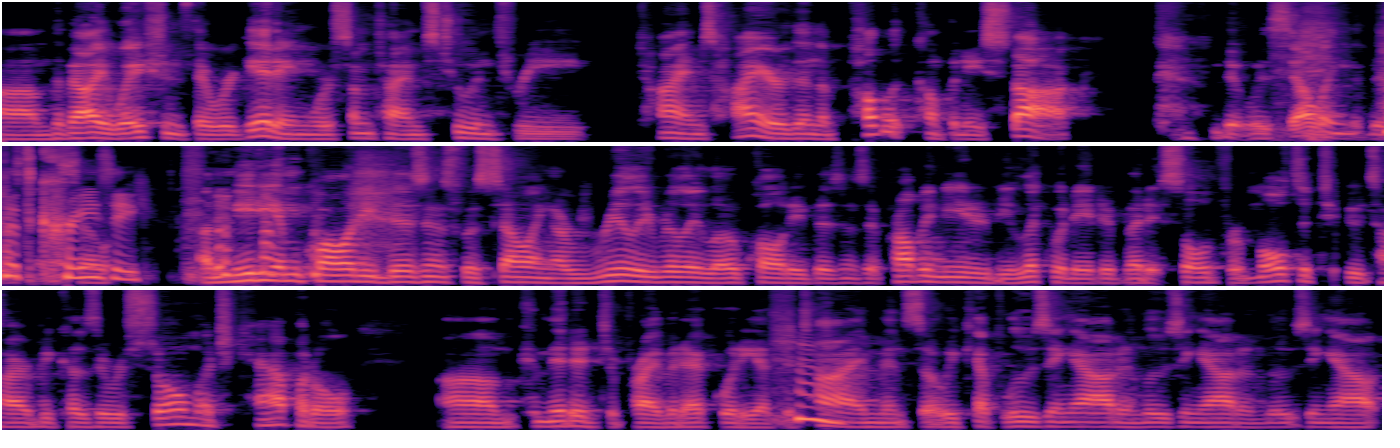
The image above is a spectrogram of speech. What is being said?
um, the valuations they were getting were sometimes two and three times higher than the public company stock that was selling the business. That's crazy. So a medium quality business was selling a really, really low quality business. It probably needed to be liquidated, but it sold for multitudes higher because there was so much capital um, committed to private equity at the hmm. time. And so we kept losing out and losing out and losing out.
